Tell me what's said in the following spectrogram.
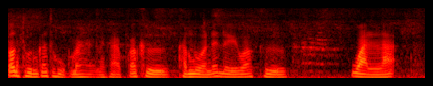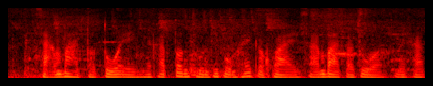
ต้นทุนก็ถูกมากนะครับ ก็คือคำนวณได้เลยว่าคือวันละ 3 บาทต่อตัวเองนะครับ ต้นทุนที่ผมให้กับควาย 3 บาทต่อตัวนะครับ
